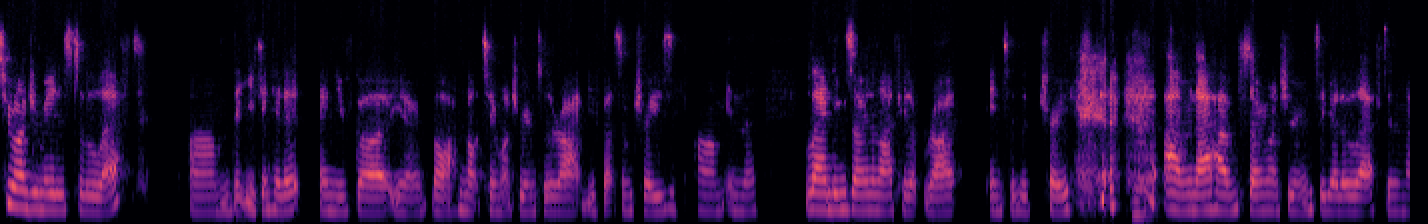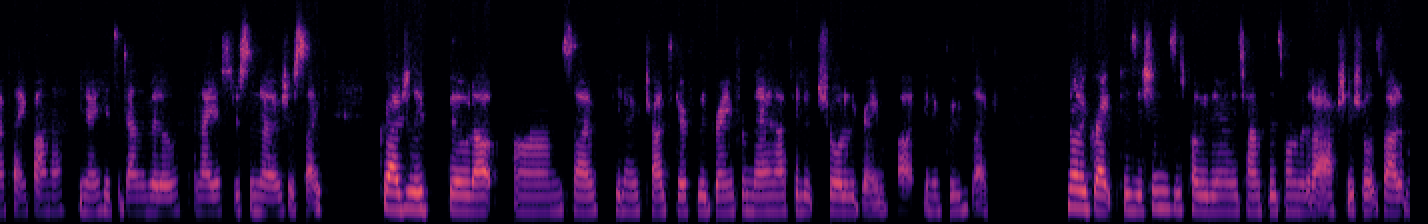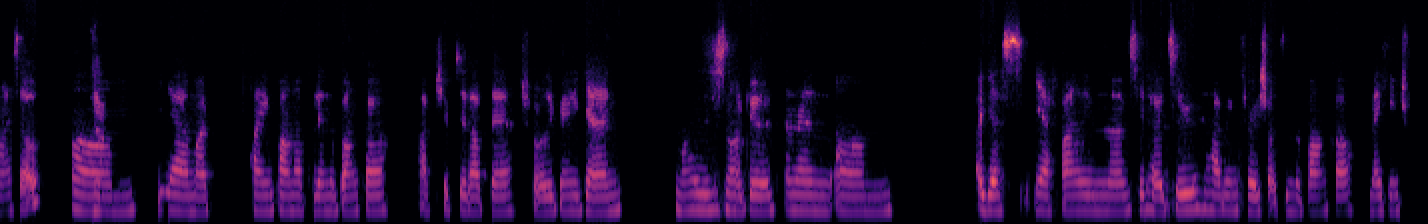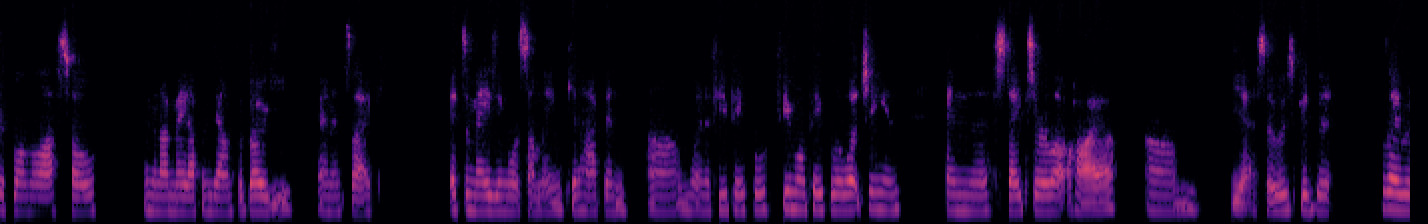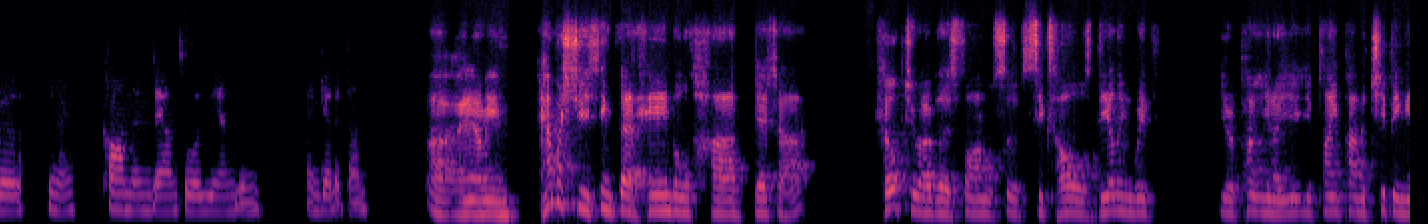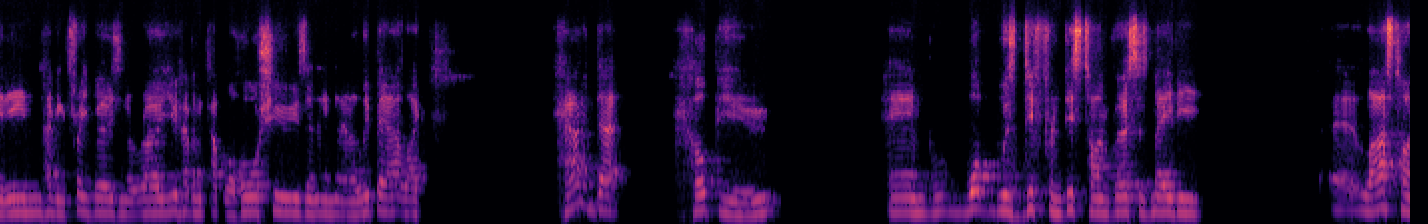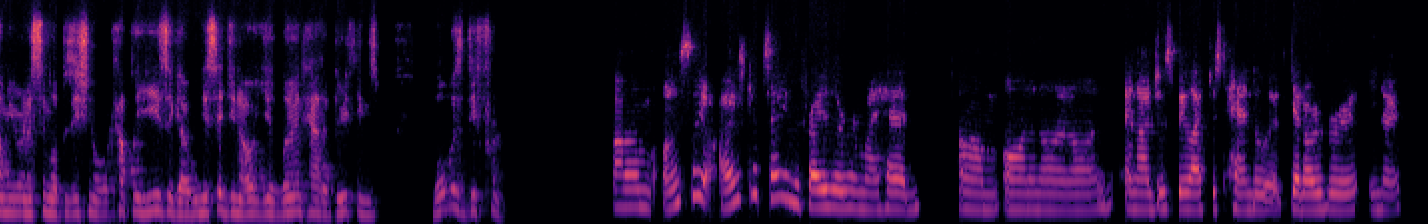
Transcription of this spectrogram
200 meters to the left um, that you can hit it. And you've got, you know, oh, not too much room to the right. You've got some trees um, in the landing zone, and I've hit it right into the tree. Yeah. um, and I have so much room to go to the left. And then my playing partner, you know, hits it down the middle. And I guess just the nerves just like gradually build up. Um, so I've, you know, tried to go for the green from there and I've hit it short of the green, but in a good, like, not a great position. This is probably the only time for this tournament that I actually short sided myself. Um, yeah. my playing partner put in the bunker. I've chipped it up there, short of the green again. Mine is just not good. And then, um, I guess, yeah, finally the nerves hit her too, having three shots in the bunker, making triple on the last hole. And then I made up and down for bogey. And it's like, it's amazing what something can happen um, when a few people, a few more people are watching and, and the stakes are a lot higher. Um, yeah, so it was good that I was able to, you know, calm them down towards the end and, and get it done. Uh, and I mean, how much do you think that handle hard better helped you over those final sort of six holes, dealing with your opponent, you know, your, playing partner chipping it in, having three birdies in a row, you having a couple of horseshoes and, and, and a lip out? Like, how did that help you? And what was different this time versus maybe uh, last time you were in a similar position or a couple of years ago when you said, you know, you learned how to do things? What was different? Um, honestly, I just kept saying the phrase over in my head, um, on and on and on. And I'd just be like, just handle it, get over it. You know,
